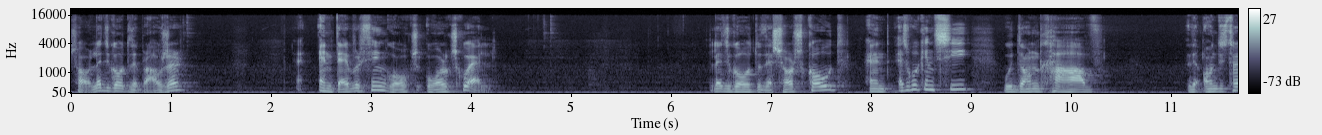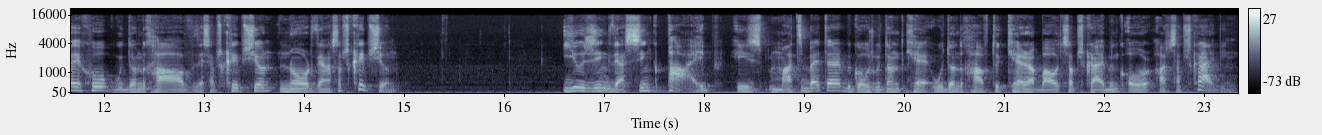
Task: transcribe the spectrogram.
So let's go to the browser and everything works, works well. Let's go to the source code and as we can see, we don't have the on destroy hook, we don't have the subscription nor the unsubscription. Using the async pipe is much better because we don't care we don't have to care about subscribing or unsubscribing.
